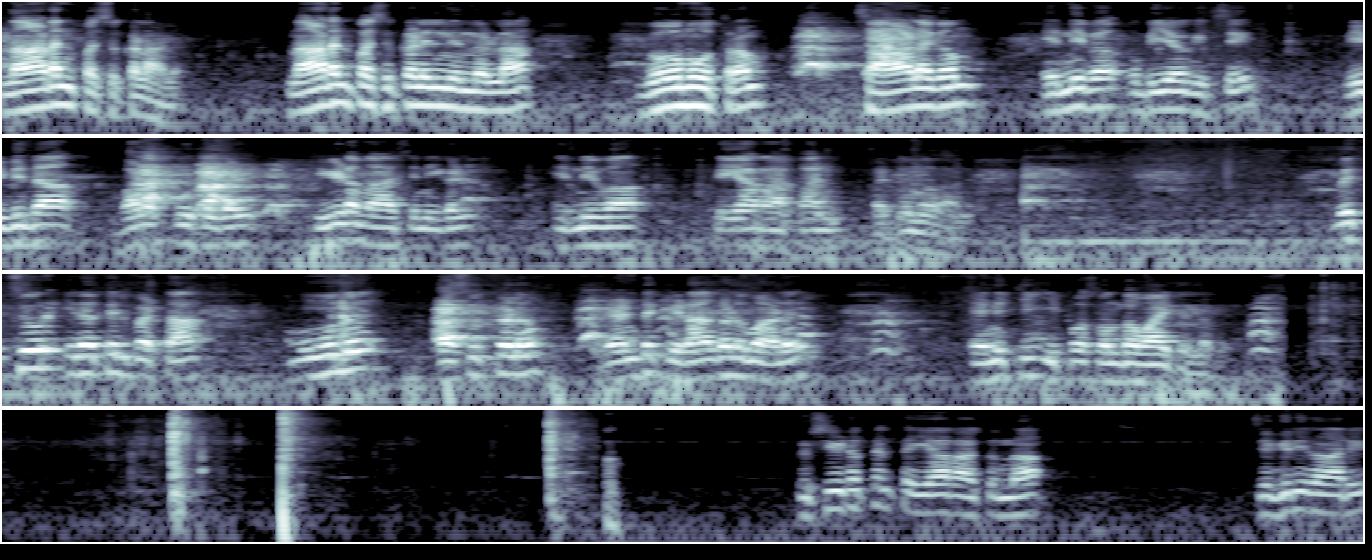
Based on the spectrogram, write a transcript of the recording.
നാടൻ പശുക്കളാണ്. നാടൻ പശുക്കളിൽ നിന്നുള്ള ഗോമൂത്രം ചാണകം എന്നിവ ഉപയോഗിച്ച് വിവിധ വളക്കൂട്ടുകൾ കീടനാശിനികൾ എന്നിവ തയ്യാറാക്കാൻ പറ്റുന്നതാണ്. വെച്ചൂർ ഇനത്തിൽപ്പെട്ട മൂന്ന് പശുക്കളും രണ്ട് കിടാങ്ങളുമാണ് എനിക്ക് ഇപ്പോൾ സ്വന്തമായിട്ടുള്ളത്. കൃഷിയിടത്തിൽ തയ്യാറാക്കുന്ന ചകിരിനാര്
